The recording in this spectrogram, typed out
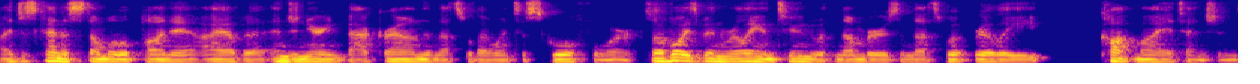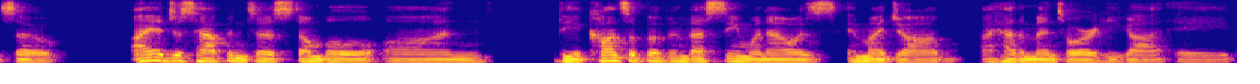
I just kind of stumbled upon it. I have an engineering background, and that's what I went to school for. So I've always been really in tune with numbers, and that's what really caught my attention. So I had just happened to stumble on the concept of investing when I was in my job. I had a mentor, he got a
